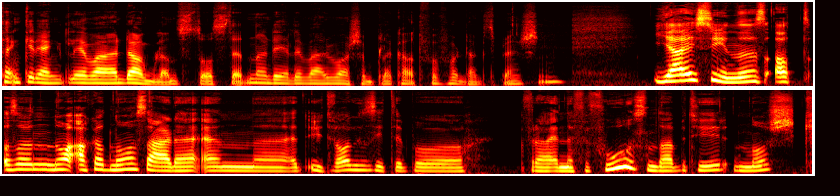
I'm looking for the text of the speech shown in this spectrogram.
tenker egentlig hva er Dagbladets ståsted når det gjelder Vær varsom-plakat for forlagsbransjen? Jeg synes at altså, nå, akkurat nå så er det en, eh, et utvalg som sitter på fra NFFO, som da betyr Norsk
